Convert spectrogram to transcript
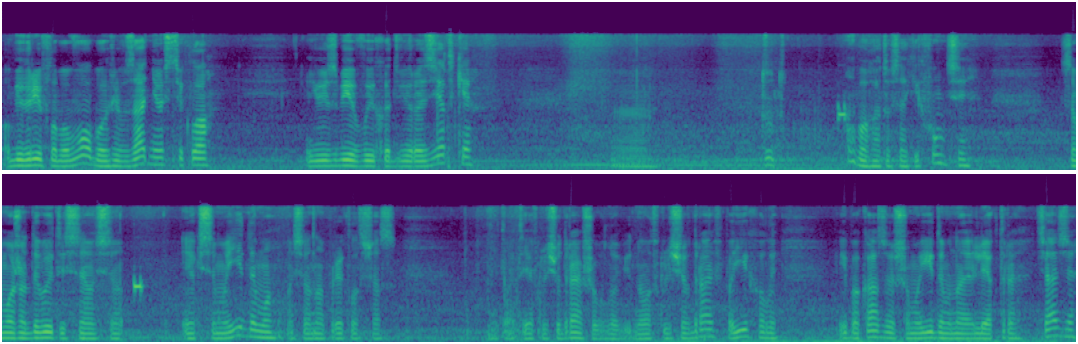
обігрів лобового, обігрів заднього стекла. USB виход, дві розетки. Е, тут ну, багато всяких функцій. Це можна дивитися, ось, як ми їдемо. Ось, наприклад, зараз. Давайте я включу драйв, щоб було видно. От включив драйв, поїхали. І показує, що ми їдемо на електротязі.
